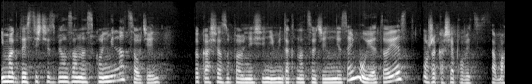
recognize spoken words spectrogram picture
i Magda jesteście związane z końmi na co dzień, to Kasia zupełnie się nimi tak na co dzień nie zajmuje. To jest, może Kasia powiedz sama.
